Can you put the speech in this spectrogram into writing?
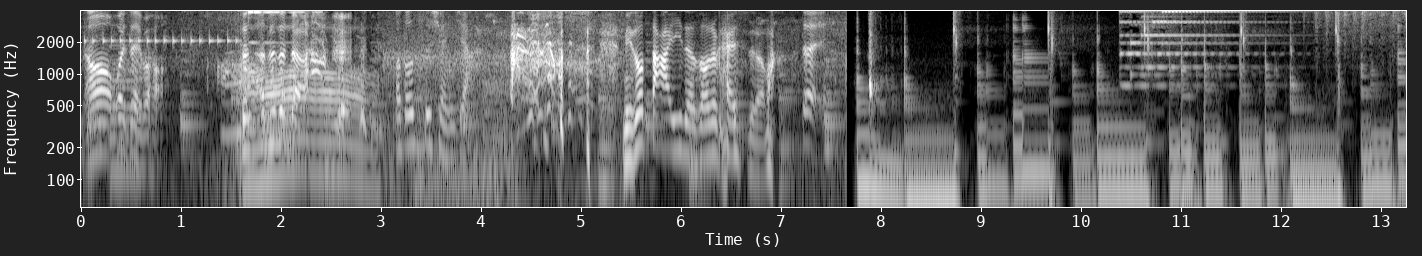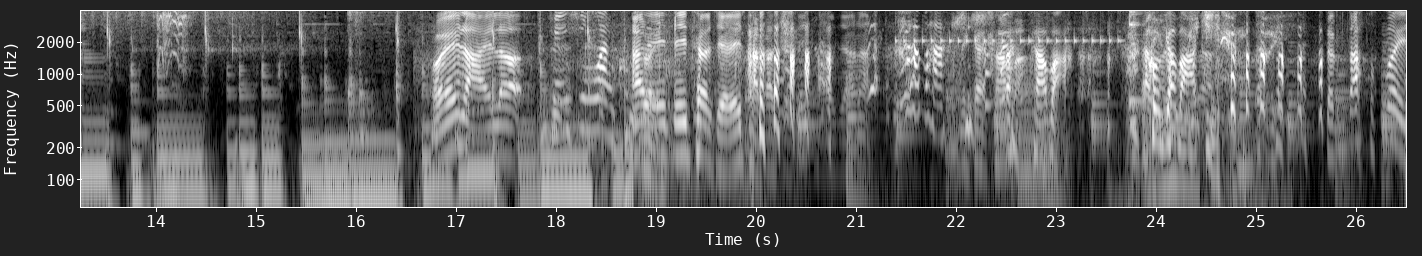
然后卫生也不好，真的是真的。我都吃全家。你说大一的时候就开始了吗？对。回来了，千辛万苦。阿雷迪特写了一塔塔，你好香啊！卡巴，你看卡巴，卡巴，困卡巴。等到睡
